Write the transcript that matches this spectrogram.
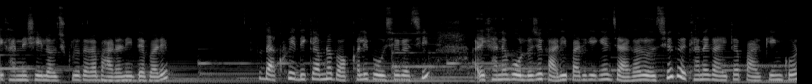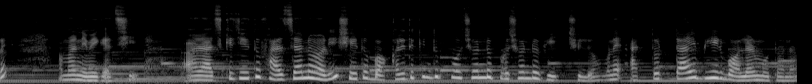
এখানে সেই লজগুলো তারা ভাড়া নিতে পারে। তো দেখো, এদিকে আমরা বকখালি পৌঁছে গেছি। আর এখানে বলল যে গাড়ি পার্কিংয়ের জায়গা রয়েছে, তো এখানে গাড়িটা পার্কিং করে আমরা নেমে গেছি। আর আজকে যেহেতু ফার্স্ট জানুয়ারি সেহেতু বকখালিতে কিন্তু প্রচণ্ড প্রচণ্ড ভিড় ছিল। মানে এতটাই ভিড় বলার মতো না।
